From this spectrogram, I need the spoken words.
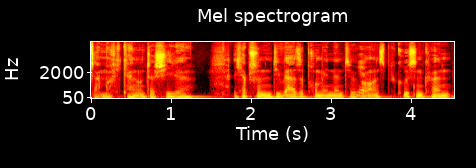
Da mache ich keine Unterschiede. Ich habe schon diverse Prominente Ja. bei uns begrüßen können.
